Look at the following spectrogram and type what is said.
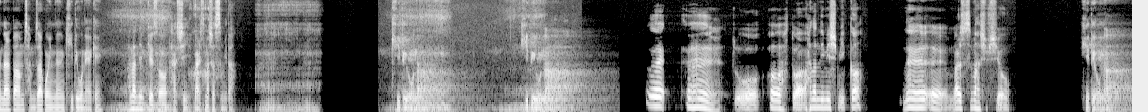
그날 밤 잠자고 있는 기드온에게 하나님께서 다시 말씀하셨습니다. 기드온아, 기드온아. 에, 에, 또, 어, 또 하나님이십니까? 네, 말씀하십시오. 기드오나,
